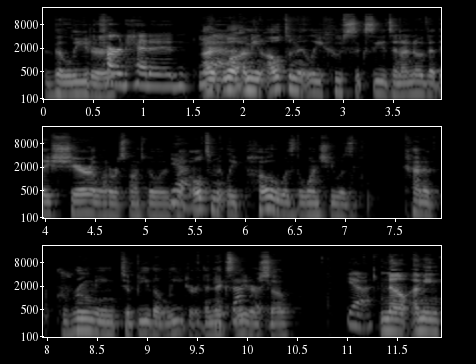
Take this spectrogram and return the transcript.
The leader. hard-headed. Yeah. I, well, I mean, ultimately, who succeeds, and I know that they share a lot of responsibility, Yeah. but ultimately, Poe was the one she was kind of grooming to be the leader, the next leader. So Yeah. no, I mean,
